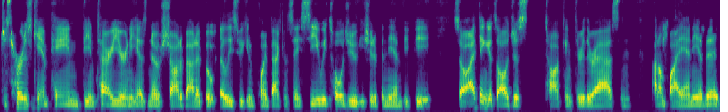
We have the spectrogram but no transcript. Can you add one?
just heard his campaign the entire year and he has no shot about it. But at least we can point back and say, see, we told you he should have been the MVP. So I think it's all just talking through their ass, and I don't buy any of it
